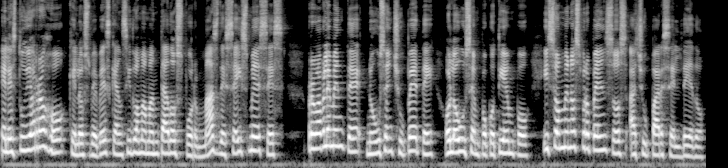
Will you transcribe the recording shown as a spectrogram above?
El estudio arrojó que los bebés que han sido amamantados por más de seis meses probablemente no usen chupete o lo usen poco tiempo y son menos propensos a chuparse el dedo,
